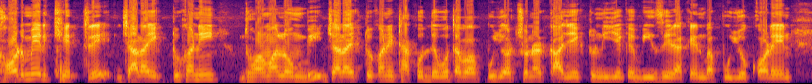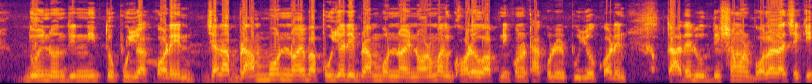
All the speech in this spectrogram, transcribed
ধর্মের ক্ষেত্রে যারা একটুখানি ধর্মালম্বী, যারা একটুখানি ঠাকুর দেবতা বা পূজা অর্চনার কাজে একটু নিজেকে বিজি রাখেন বা পুজো করেন, দৈনন্দিন নিত্য পূজা করেন, যারা ব্রাহ্মণ নয় বা পূজারী ব্রাহ্মণ নয় নর্মাল ঘরেও আপনি কোনো ঠাকুরের পুজো করেন, তাদের উদ্দেশ্যে আমার বলার আছে কি,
